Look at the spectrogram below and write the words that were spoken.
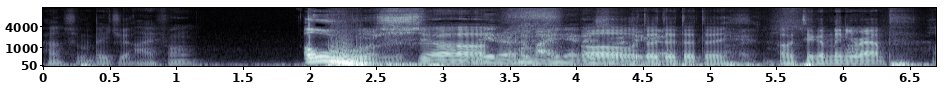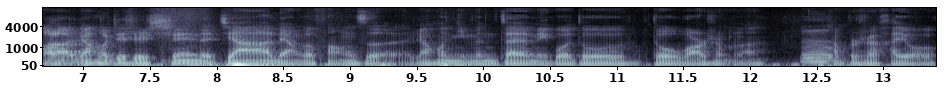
啊，什么悲剧啊？？iPhone 哦，是。啊那，阵晚一点再说、这哦，对对对对，哦，这个 mini ramp，好了，然后这是申的家，两个房子，然后你们在美国都都玩什么了？嗯，他不是还有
